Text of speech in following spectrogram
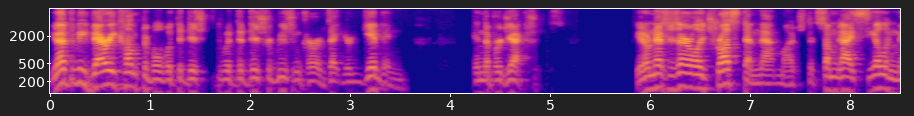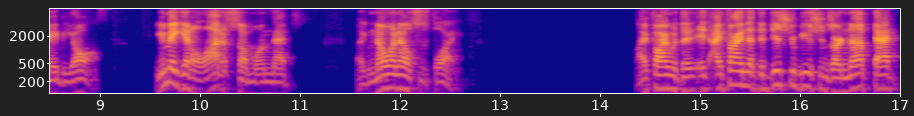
You have to be very comfortable with the dis- with the distribution curves that you're given in the projections. You don't necessarily trust them that much that some guy's ceiling may be off. You may get a lot of someone that like no one else is playing. I find with the I find that the distributions are not that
